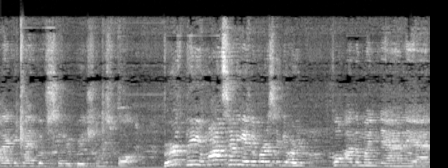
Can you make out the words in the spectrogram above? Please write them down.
any kind of celebrations po. Birthday, monthly anniversary, or kung ano man yan, ayan,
